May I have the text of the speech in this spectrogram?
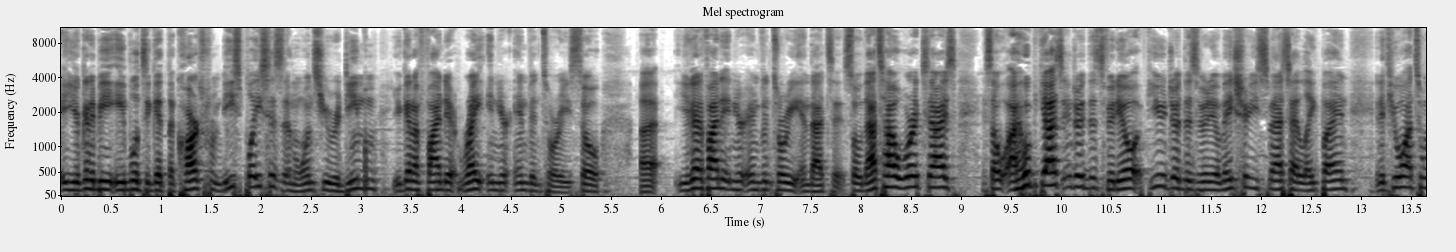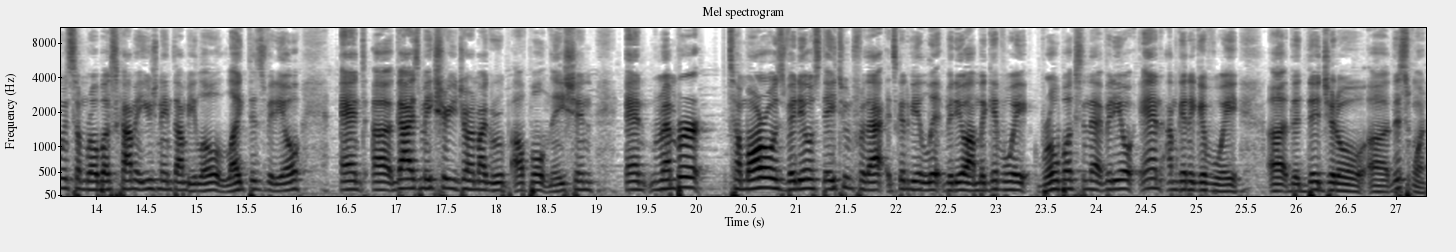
you're going to be able to get the cards from these places, and once you redeem them, you're going to find it right in your inventory. So uh, you're gonna find it in your inventory and that's it. So that's how it works guys. So i hope you guys enjoyed this video. If you enjoyed this video make sure you smash that like button. And if you want to win some robux comment your username down below like this video. And uh, guys make sure you join my group Alpha Bolt nation. And remember tomorrow's video. Stay tuned for that. It's gonna be a lit video. I'm gonna give away Robux in that video, and I'm gonna give away uh, the digital uh, this one,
